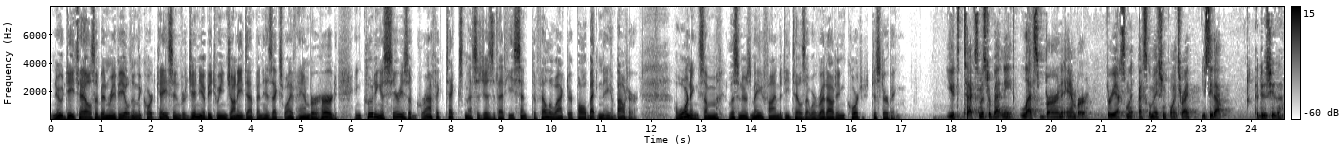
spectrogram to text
New details have been revealed in the court case in Virginia between Johnny Depp and his ex wife Amber Heard, including a series of graphic text messages that he sent to fellow actor Paul Bettany about her. A warning some listeners may find the details that were read out in court disturbing. You text Mr. Bettany, let's burn Amber three exclamation points, right? You see that? I do see that.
